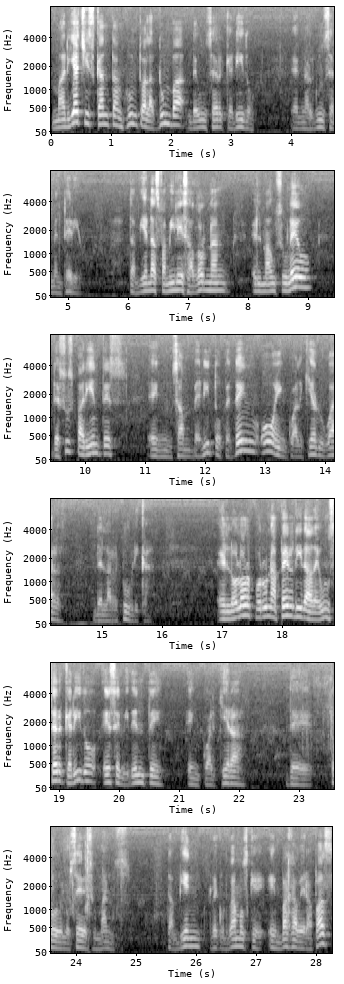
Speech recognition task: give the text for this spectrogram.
mariachis cantan junto a la tumba de un ser querido en algún cementerio. También las familias adornan el mausoleo de sus parientes en San Benito Petén o en cualquier lugar de la República. El dolor por una pérdida de un ser querido es evidente en cualquiera de todos los seres humanos. También recordamos que en Baja Verapaz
